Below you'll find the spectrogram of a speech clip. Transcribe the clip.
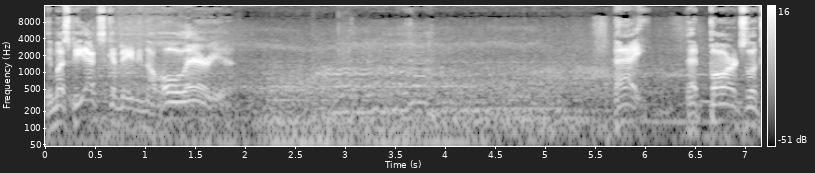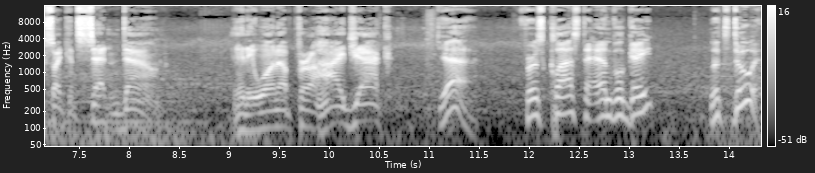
They must be excavating the whole area. Hey, that barge looks like it's setting down. Anyone up for a hijack? Yeah. First class to Anvil Gate? Let's do it.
